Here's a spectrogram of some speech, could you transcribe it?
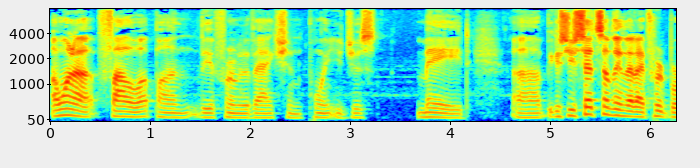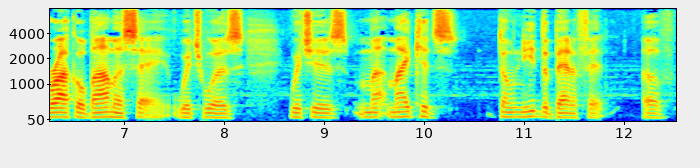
I want to follow up on the affirmative action point you just made, uh, because you said something that I've heard Barack Obama say, which was, which is my, my kids don't need the benefit of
